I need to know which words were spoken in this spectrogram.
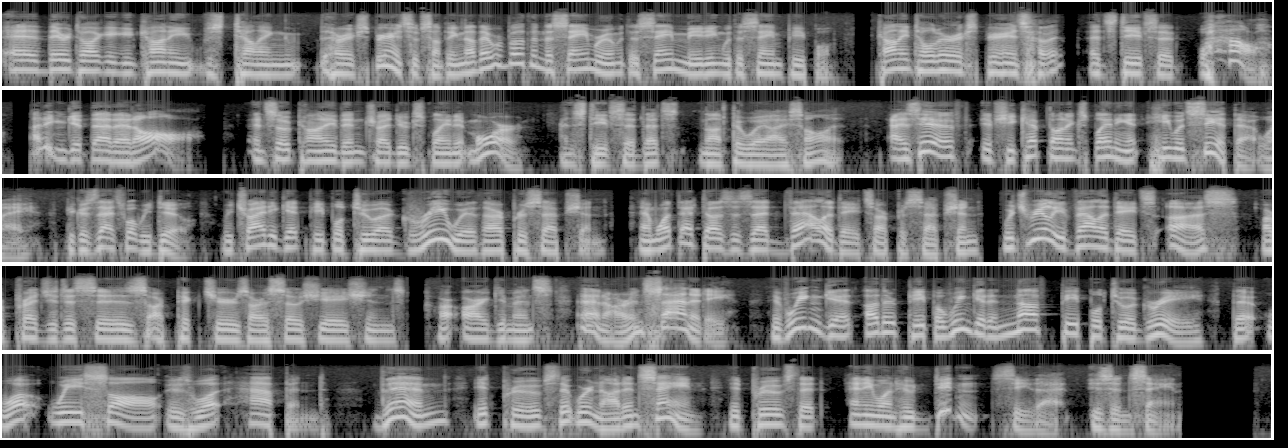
And they were talking, and Connie was telling her experience of something. Now, they were both in the same room at the same meeting with the same people. Connie told her experience of it, and Steve said, Wow, I didn't get that at all. And so Connie then tried to explain it more. And Steve said, That's not the way I saw it. As if, if she kept on explaining it, he would see it that way, because that's what we do. We try to get people to agree with our perception. And what that does is that validates our perception, which really validates us, our prejudices, our pictures, our associations, our arguments, and our insanity. If we can get other people, we can get enough people to agree that what we saw is what happened, then it proves that we're not insane. It proves that anyone who didn't see that is insane.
